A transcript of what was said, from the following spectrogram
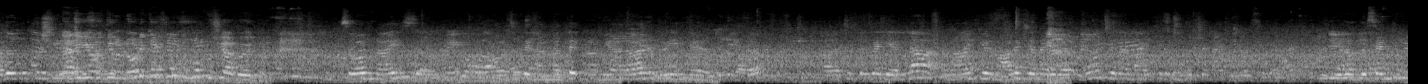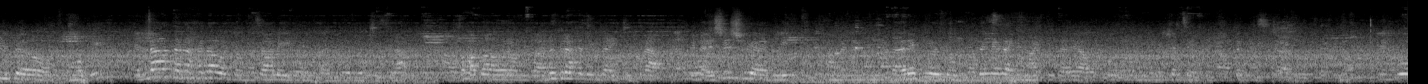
ಅದೊಂದು ಖುಷಿ. ನನಗೆ ಇವತ್ತು ಇವ್ರು ನೋಡಿದ ತಕ್ಷಣ ತುಂಬ ಖುಷಿ ಆಗೋಯ್ತು. ಸೊ ನೈಸ್ ಅವ್ರ ಜೊತೆ ನಾನು ಮತ್ತೆ ನಾವು ಯಾರು ಡ್ರೀಮ್ ಚಿತ್ರದಲ್ಲಿ ಎಲ್ಲ ನಾಯಕಿಯರು ನಾಲ್ಕು ಜನ ಇದ್ದಾರೆ. ಮೂರು ಜನ ನಾಯಕಿಯರು ಮೂರು ಜನ ಹೀರೋಸ್ ಇದ್ದಾರೆ. ಇದೊಂದು ಸೆಂಟಿಮೆಂಟ್ ಮೂವಿ ಎಲ್ಲ ತರಹದ ಒಂದು ಮಸಾಲೆ ಇರುವಂಥ ಒಂದು ಚಿತ್ರ. ಯಶಸ್ವಿಯಾಗಲಿ. ಆಮೇಲೆ ನಮ್ಮ ಡೈರೆಕ್ಟರ್ ಮೊದಲನೇದಾಗಿ ಮಾಡ್ತಿದ್ದಾರೆ ಅವ್ರಿಗೂ ಒಂದು ಸೇರ್ತೀನಿ ಹೇಳ್ತೀನಿ ಅದರ ಬೆಸ್ಟ್ ನಿಮಗೂ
